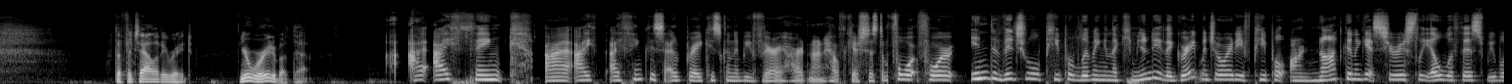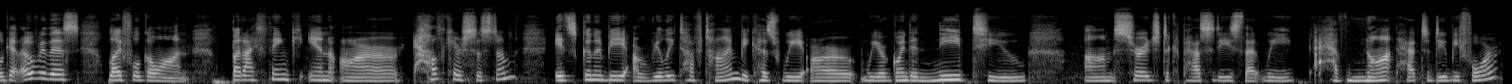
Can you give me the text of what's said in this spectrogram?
The fatality rate. You're worried about that. I, I think I, I think this outbreak is going to be very hard on our healthcare system. For for individual people living in the community, the great majority of people are not going to get seriously ill with this. We will get over this. Life will go on. But I think in our healthcare system, it's going to be a really tough time because we are we are going to need to um, surge to capacities that we have not had to do before,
